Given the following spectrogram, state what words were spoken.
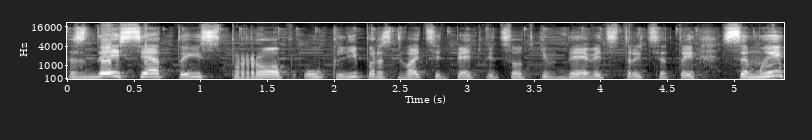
з 10 спроб. У Кліперс 25%, 9 з 37.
